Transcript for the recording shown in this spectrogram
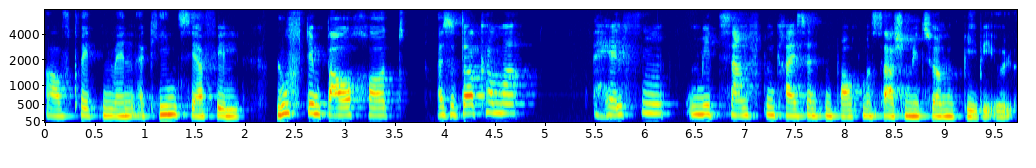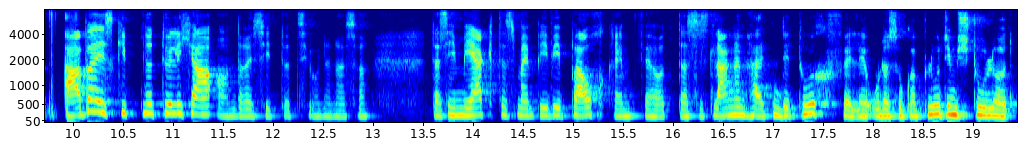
auftreten, wenn ein Kind sehr viel Luft im Bauch hat. Also da kann man helfen mit sanften, kreisenden Bauchmassagen mit so einem Babyöl. Aber es gibt natürlich auch andere Situationen. Also dass ich merke, dass mein Baby Bauchkrämpfe hat, dass es langanhaltende Durchfälle oder sogar Blut im Stuhl hat,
